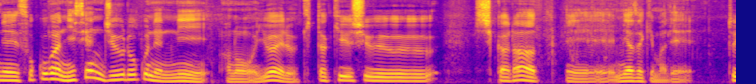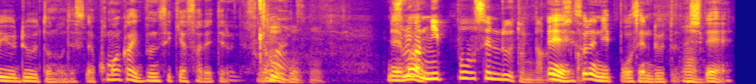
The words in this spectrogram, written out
でそこが2016年にあのいわゆる北九州市から、えー、宮崎までというルートのですね細かい分析がされてるんですね。はい。でそれが日報線ルートになるんですか、ええ、それ日報線ルートでして、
